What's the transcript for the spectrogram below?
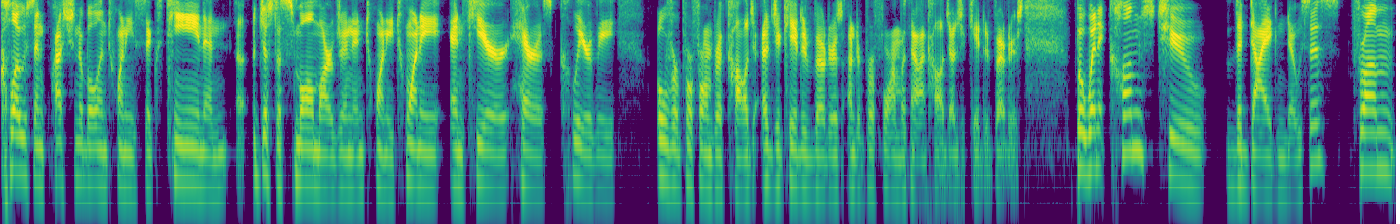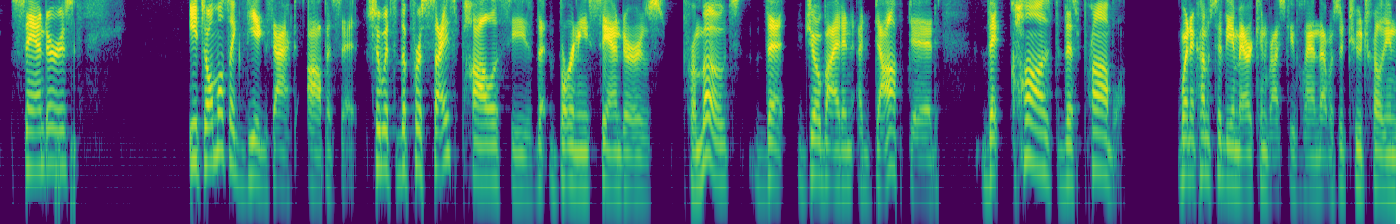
close and questionable in 2016 and uh, just a small margin in 2020. And here, Harris clearly overperformed with college educated voters, underperformed with non college educated voters. But when it comes to the diagnosis from Sanders, it's almost like the exact opposite. So it's the precise policies that Bernie Sanders promotes that Joe Biden adopted that caused this problem. When it comes to the American Rescue Plan, that was a $2 trillion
